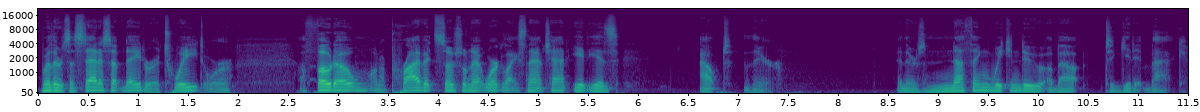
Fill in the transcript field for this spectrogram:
whether it's a status update or a tweet or a photo on a private social network like Snapchat, it is out there. And there's nothing we can do about to get it back.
